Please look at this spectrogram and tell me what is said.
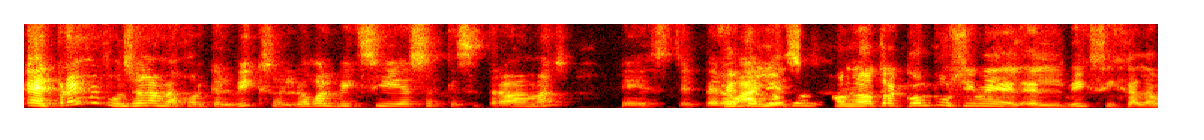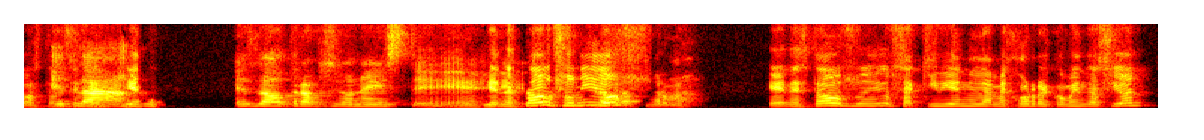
el premio funciona mejor que el VIX, luego el VIX sí es el que se traba más, este, pero con, la otra compu sí me, el, el VIX sí jala bastante. Es la, es la otra opción este, y en Estados Unidos, en Estados Unidos, aquí viene la mejor recomendación,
